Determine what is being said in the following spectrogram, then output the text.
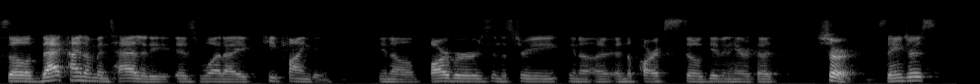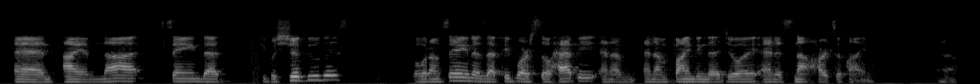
So that kind of mentality is what I keep finding. You know, barbers in the street, you know, uh, in the parks still giving haircuts. Sure, it's dangerous. And I am not saying that people should do this, but what I'm saying is that people are still happy, and I'm and I'm finding that joy, and it's not hard to find. You know.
